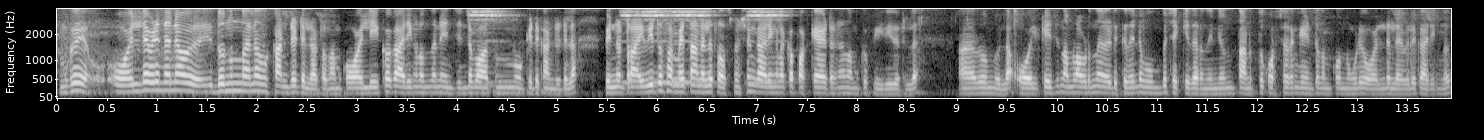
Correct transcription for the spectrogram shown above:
നമുക്ക് ഓയിലിന്റെ എവിടെയും തന്നെ ഇതൊന്നും തന്നെ കണ്ടിട്ടില്ല കേട്ടോ. നമുക്ക് ഓയിൽ ലീക്കോ കാര്യങ്ങളൊന്നും തന്നെ എഞ്ചിന്റെ ഭാഗത്തൊന്നും നോക്കിയിട്ട് കണ്ടിട്ടില്ല. പിന്നെ ഡ്രൈവ് ചെയ്ത സമയത്താണെങ്കിലും സസ്പെൻഷൻ കാര്യങ്ങളൊക്കെ പക്കയായിട്ട് തന്നെ നമുക്ക് ഫീൽ ചെയ്തിട്ടില്ല. അതൊന്നുമില്ല. ഓയിൽ കേജ് നമ്മൾ അവിടെ നിന്ന് എടുക്കുന്നതിന് മുമ്പ് ചെക്ക് ചെയ്തായിരുന്നു ഇനി ഒന്ന് തണുത്ത് കുറച്ച് നേരം കഴിഞ്ഞിട്ട് നമുക്ക് ഒന്നുകൂടി ഓയിലിന്റെ ലെവൽ കാര്യങ്ങൾ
